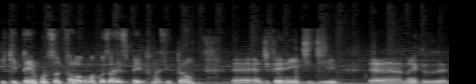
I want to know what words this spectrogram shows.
e que tenho condição de falar alguma coisa a respeito. Mas então é, é diferente de, é, né, quer dizer,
